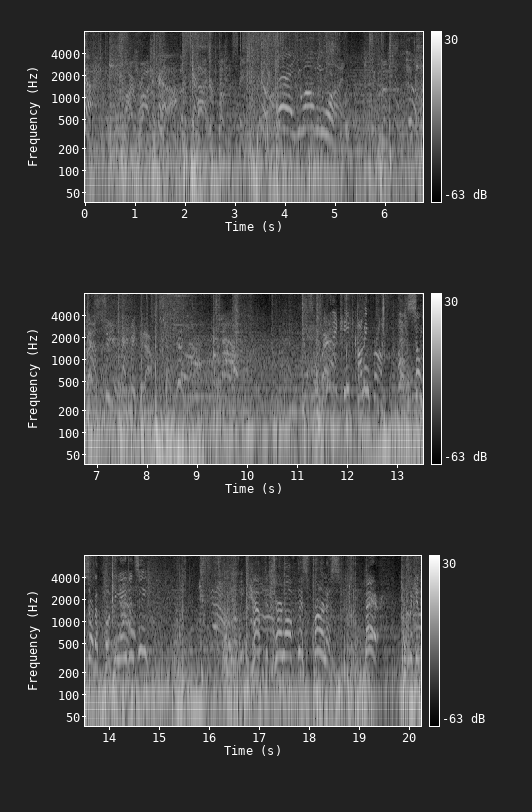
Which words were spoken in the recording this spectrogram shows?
job. Ironic. The spider come to save. Hey, you owe me one. Let's see if we make it out. Where do they keep coming from? Some sort of booking agency? We have to turn off this furnace. There! If we can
